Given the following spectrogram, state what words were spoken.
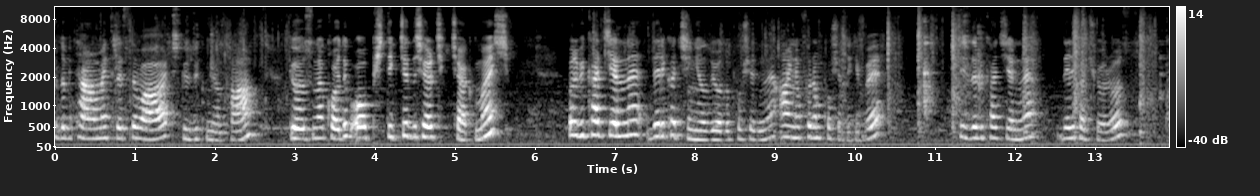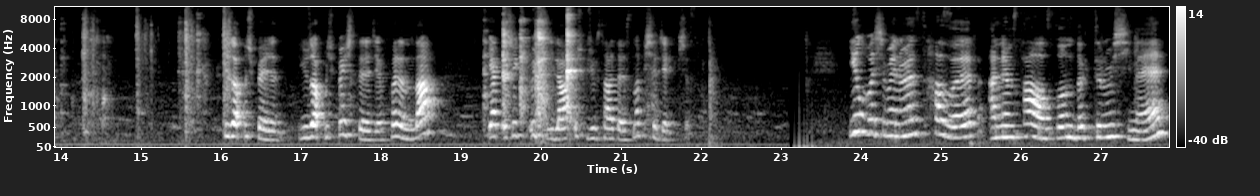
Şurada bir termometresi var. Gözükmüyor tam. Göğsüne koyduk. O piştikçe dışarı çıkacakmış. Böyle birkaç yerine delik açın yazıyordu poşetine. Aynı fırın poşeti gibi. Biz de birkaç yerine delik açıyoruz. 165 derece, 165 derece fırında yaklaşık 3 ila 3,5 saat arasında pişirecekmişiz. Yılbaşı menümüz hazır. Annem sağ olsun döktürmüş yine.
